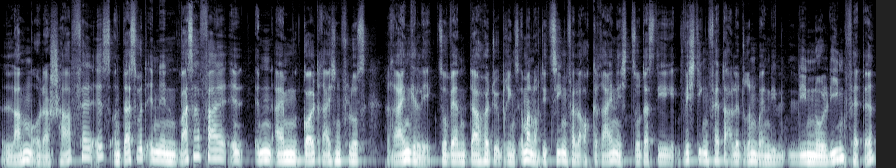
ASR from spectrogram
Lamm- oder Schaffell ist. Und das wird in den Wasserfall in, in einem goldreichen Fluss reingelegt. So werden da heute übrigens immer noch die Ziegenfälle auch gereinigt, sodass die wichtigen Fette alle drin bleiben, die Linolinfette.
